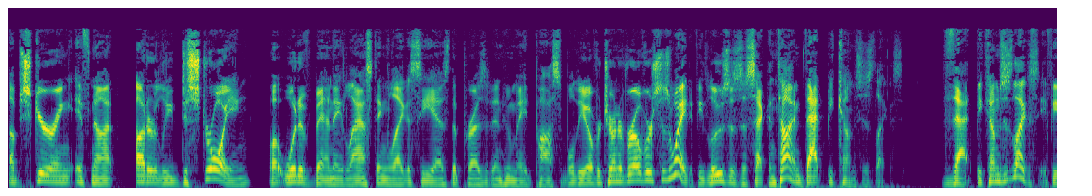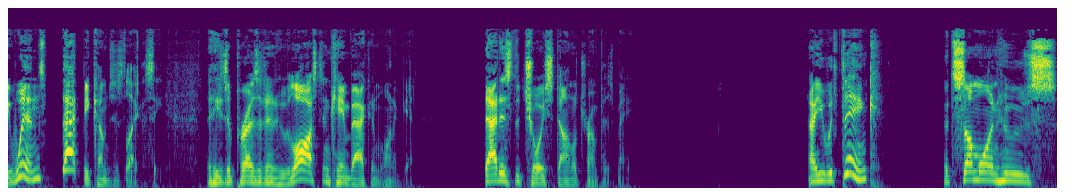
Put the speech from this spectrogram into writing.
obscuring, if not utterly destroying, what would have been a lasting legacy as the president who made possible the overturn of Roe versus Wade. If he loses a second time, that becomes his legacy. That becomes his legacy. If he wins, that becomes his legacy that he's a president who lost and came back and won again. That is the choice Donald Trump has made. Now, you would think that someone whose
